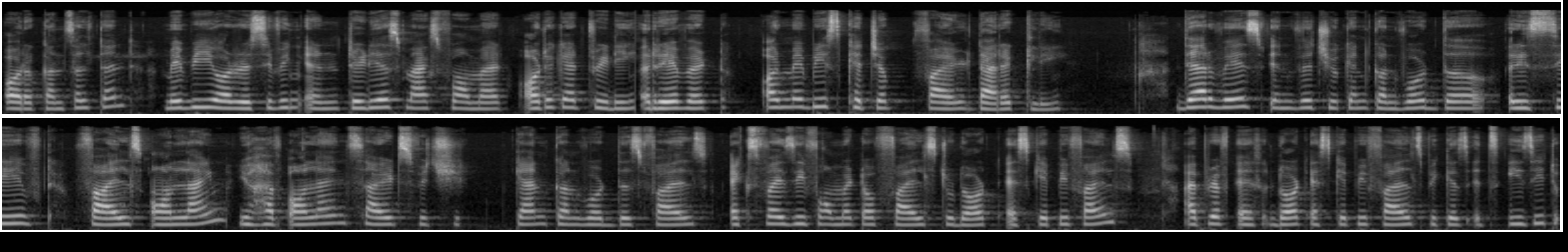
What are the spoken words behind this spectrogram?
or a consultant, maybe you are receiving in 3ds Max format, AutoCAD 3D, Revit or maybe SketchUp file directly. There are ways in which you can convert the received files online. You have online sites which can convert these files xyz format of files to .skp files. I prefer eh, .skp files because it's easy to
